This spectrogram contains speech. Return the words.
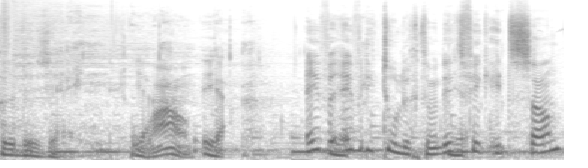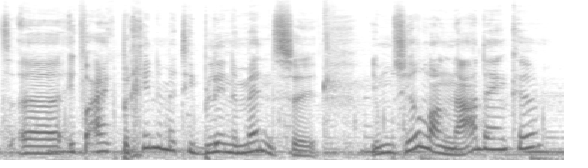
kunnen zijn. Ja. Wauw. Ja. Even, even die toelichting, want dit vind ik interessant. Uh, ik wil eigenlijk beginnen met die blinde mensen. Je moest heel lang nadenken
